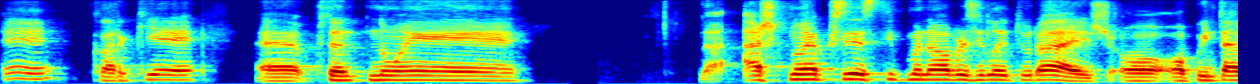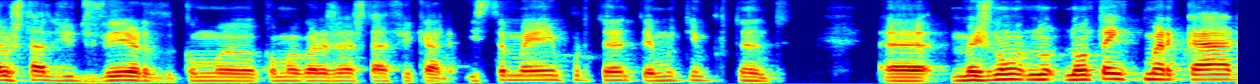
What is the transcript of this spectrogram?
é, claro que é. Ah, portanto, não é. Acho que não é preciso esse tipo de manobras eleitorais ou, ou pintar o estádio de verde, como, como agora já está a ficar. Isso também é importante, é muito importante. Ah, mas não, não, não tem que marcar.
